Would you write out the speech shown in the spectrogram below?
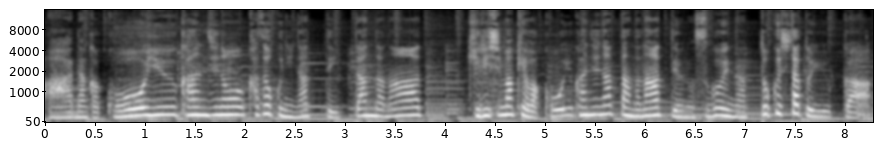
ああなんかこういう感じの家族になっていったんだな霧島家はこういう感じになったんだなっていうのをすごい納得したというか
